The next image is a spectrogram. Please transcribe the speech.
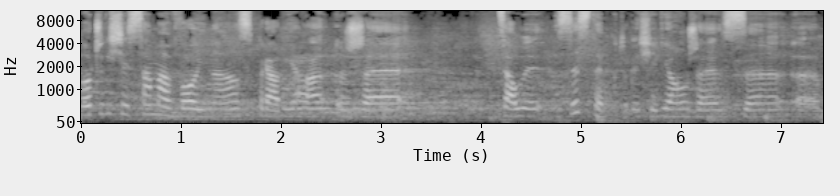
Bo oczywiście sama wojna sprawia, że cały system, który się wiąże z um,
